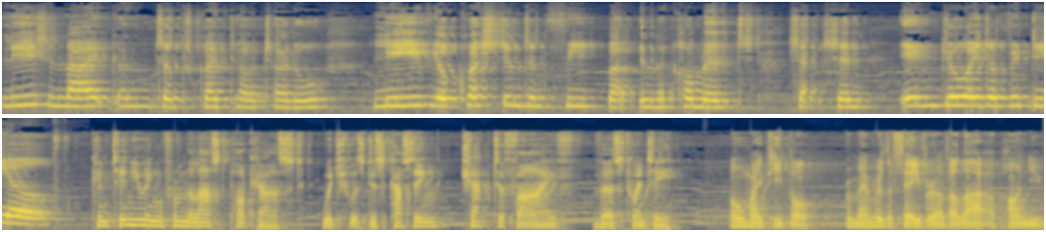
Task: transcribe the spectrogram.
like and subscribe to our channel. Leave your questions and feedback in the comments section. Enjoy the video. Continuing from the last podcast, which was discussing chapter 5, verse 20. O my people, remember the favor of Allah upon you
